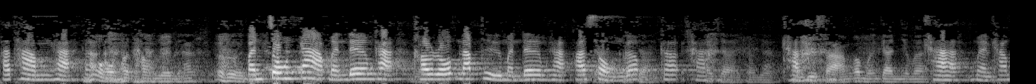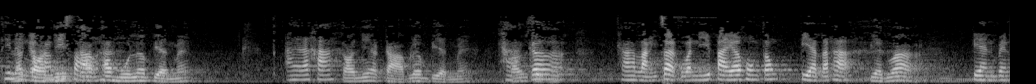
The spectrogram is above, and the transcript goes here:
พระธรรมค่ะก็โอ้มาทำเลยนะเออบรรจงกราบเหมือนเดิมค่ะเคารพนับถือเหมือนเดิมค่ะ พระสงฆ์ก็เข้าใจก็ค่ะเข้าใจเข้าใจคค่ะรั้งที่สามก็เหมือนกันใช่ไหมค่ะ เหมือนครั้งที่หแล้นึ่วงกับตอนครั้งนี้ที่สองข้อค่ะมูลเริ่มเปลี่ยนไหมอะไรนะคะ ตอนนี้กราบเริ่มเปลี่ยนไหมค่ะวามรู้สึก็ไหม ค่ะ หลังจากวันนี้ไปก็คงต้องเปลี่ยนแล้วค่ะ เปลี่ยนว่า เปลี่ยนเป็น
